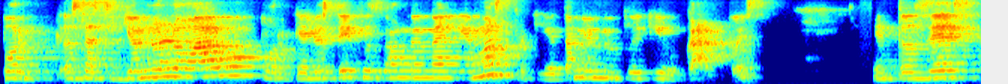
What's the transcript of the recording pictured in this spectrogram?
por, o sea, si yo no lo hago, ¿por qué lo estoy juzgando en alguien más? Porque yo también me puedo equivocar, pues. Entonces,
